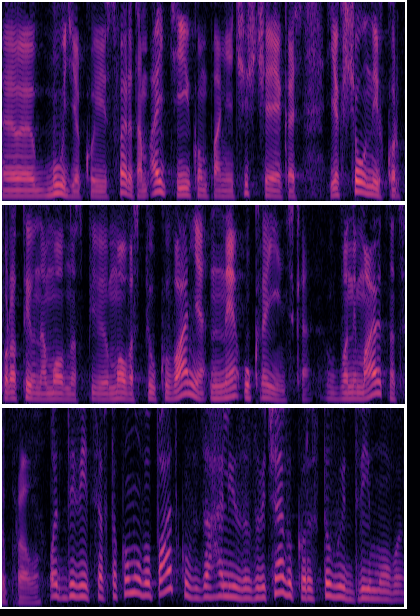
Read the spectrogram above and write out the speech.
е, будь-якої сфери, там it компанія чи ще якась, якщо у них корпоративна мовна мова спілкування не українська, вони мають на це право? От дивіться, в такому випадку взагалі зазвичай використовують дві мови.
